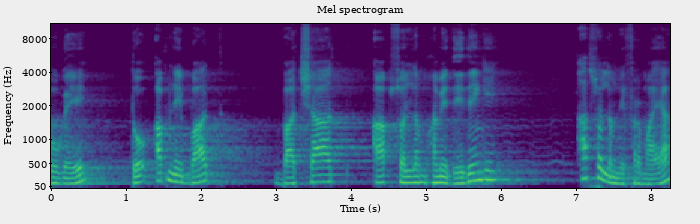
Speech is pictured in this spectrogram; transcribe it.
ہو گئے تو اپنے بعد بادشاہت آپ سلم ہمیں دے دیں گے۔ آپ سلم نے فرمایا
